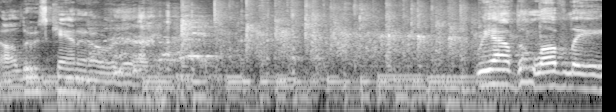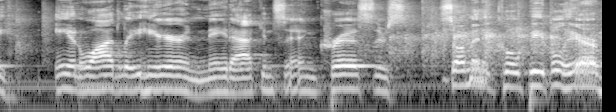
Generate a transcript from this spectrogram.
uh, Luz Cannon over there. We have the lovely Ian Wadley here and Nate Atkinson, Chris. There's so many cool people here.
